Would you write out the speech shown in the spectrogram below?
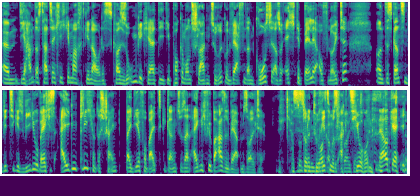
Ähm, die haben das tatsächlich gemacht, genau. Das ist quasi so umgekehrt. Die, die Pokémons schlagen zurück und werfen dann große, also echte Bälle auf Leute. Und das Ganze ein witziges Video, welches eigentlich, und das scheint bei dir vorbeigegangen zu sein, eigentlich für Basel werben sollte. Das ist so eine Tourismusaktion. okay.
